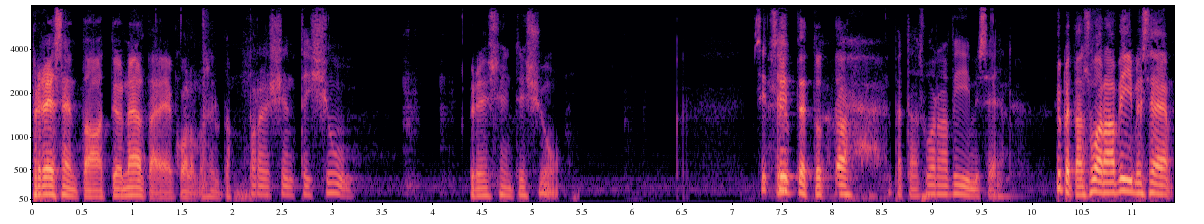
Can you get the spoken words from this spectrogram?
presentaatio näiltä E3. Presentation. Presentation. Sitten, Sitten tota, hypätään suoraan viimeiseen. hypätään suoraan viimeiseen.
